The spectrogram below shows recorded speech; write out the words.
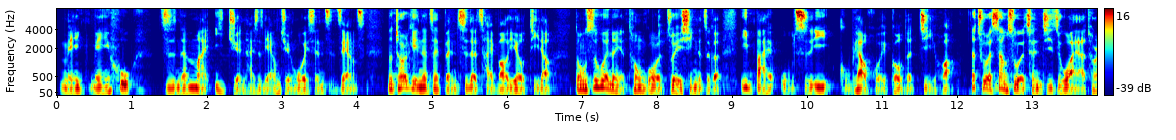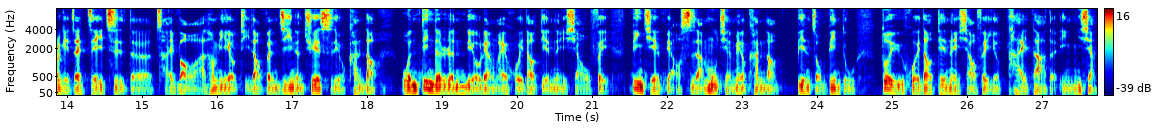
每每一户。只能买一卷还是两卷卫生纸这样子？那 Target 呢，在本次的财报也有提到，董事会呢也通过了最新的这个一百五十亿股票回购的计划。那除了上述的成绩之外啊，Target 在这一次的财报啊，他们也有提到，本季呢确实有看到稳定的人流量来回到店内消费，并且表示啊，目前没有看到。变种病毒对于回到店内消费有太大的影响。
